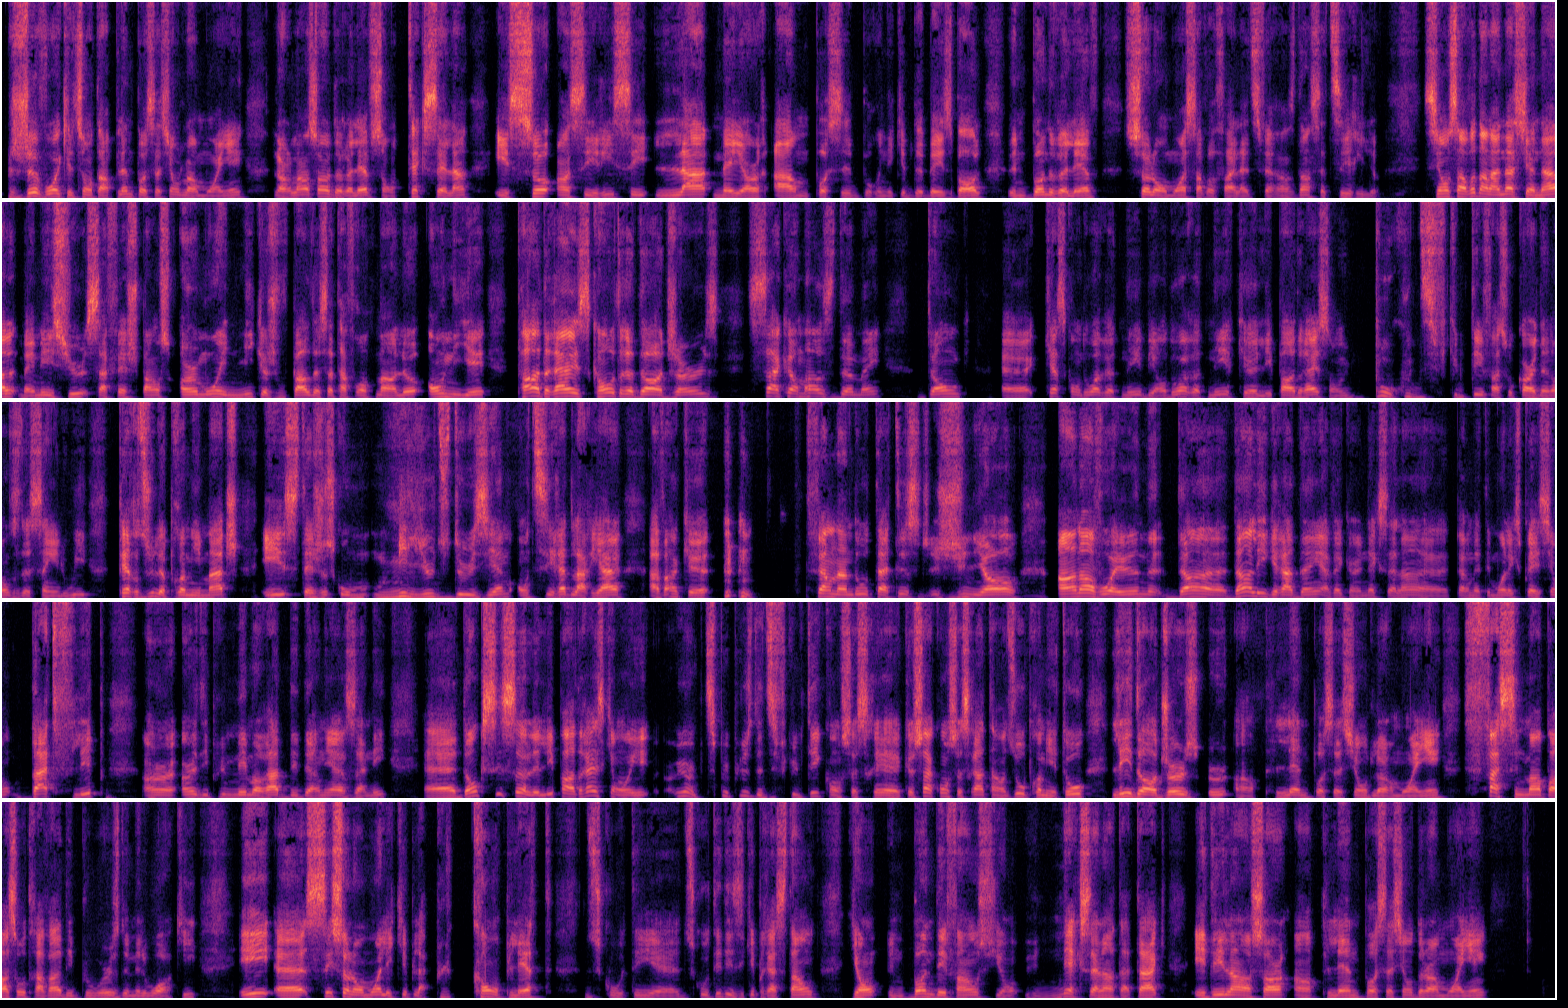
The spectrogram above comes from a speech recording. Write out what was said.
Je vois qu'ils sont en pleine possession de leurs moyens. Leurs lanceurs de relève sont excellents. Et ça, en série, c'est la meilleure arme possible pour une équipe de baseball. Une bonne relève, selon moi, ça va faire la différence dans cette série-là. Si on s'en va dans la nationale, ben messieurs, ça fait, je pense, un mois et demi que je vous parle de cet affrontement-là. On y est. Padres contre Dodgers. Ça commence demain. Donc, euh, qu'est-ce qu'on doit retenir? Bien, on doit retenir que les Padres ont eu beaucoup de difficultés face aux Cardinals de Saint-Louis, perdu le premier match et c'était jusqu'au milieu du deuxième. On tirait de l'arrière avant que Fernando Tatis Jr. en envoie une dans, dans les gradins avec un excellent, euh, permettez-moi l'expression, bat flip, un, des plus mémorables des dernières années. Euh, donc, c'est ça, les Padres qui ont eu un petit peu plus de difficultés que ce à quoi on se serait attendu au premier tour. Les Dodgers, eux, en pleine possession de leurs moyens, facilement passés au travers des Brewers de Milwaukee. Et euh, c'est selon moi l'équipe la plus complète euh, du côté des équipes restantes. Ils ont une bonne défense, ils ont une excellente attaque et des lanceurs en pleine possession de leurs moyens.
